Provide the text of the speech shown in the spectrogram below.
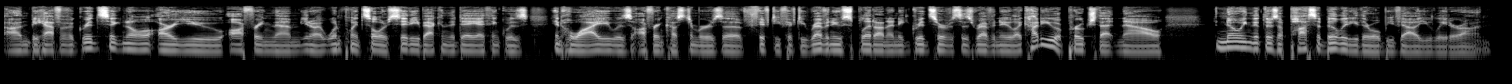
on behalf of a grid signal? Are you offering them, you know, at one point, SolarCity back in the day, I think was in Hawaii, was offering customers a 50 50 revenue split on any grid services revenue. Like, how do you approach that now, knowing that there's a possibility there will be value later on?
